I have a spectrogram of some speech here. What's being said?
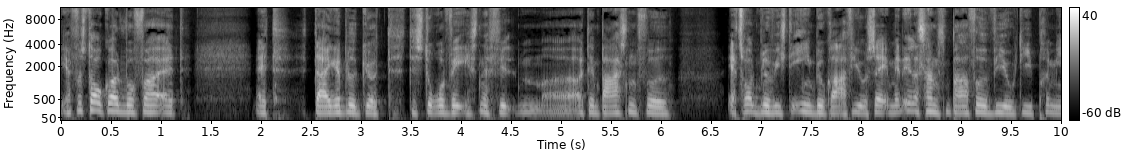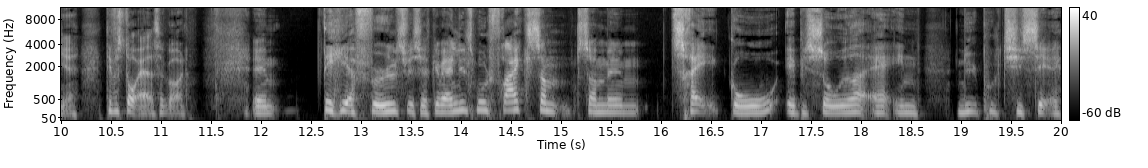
jeg forstår godt, hvorfor at, at der ikke er blevet gjort det store væsen af filmen, og, og den bare sådan fået jeg tror, den blev vist i en biograf i USA, men ellers har den bare fået VOD-premiere. Det forstår jeg altså godt. Øhm, det her føles, hvis jeg skal være en lille smule fræk, som, som øhm, tre gode episoder af en ny politiserie,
